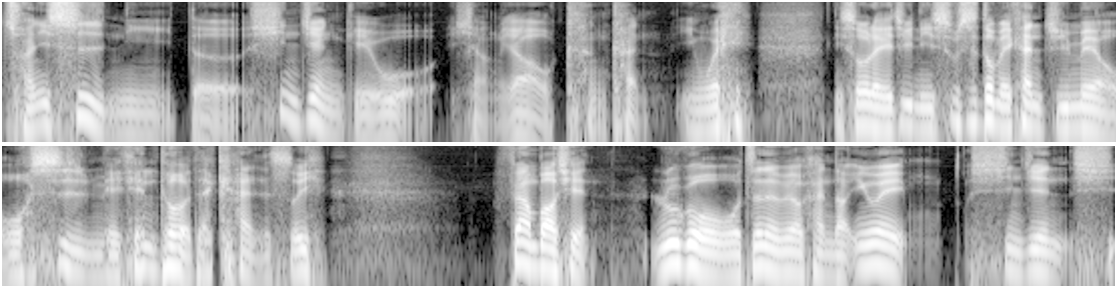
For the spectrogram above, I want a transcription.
传一次你的信件给我，想要看看。因为 你说了一句，你是不是都没看 Gmail？我是每天都有在看，所以非常抱歉。如果我真的没有看到，因为信件信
